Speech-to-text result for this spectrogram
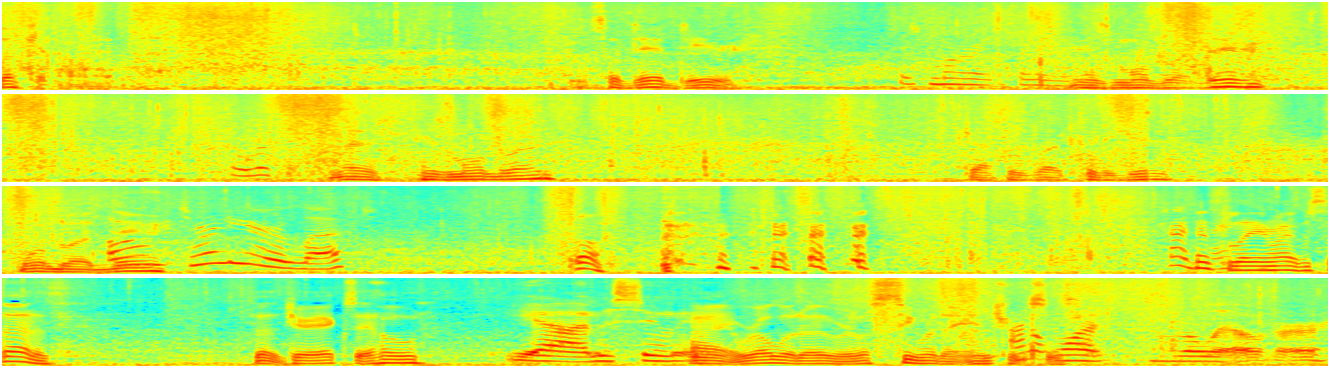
Look at all that. It's a dead deer. There's more right in front of me. There's more blood there. Oh, look. There- Here's more blood. Dropping blood pretty good. More blood there. Oh, there. turn to your left. Oh, God it's laying right beside us. Is that your exit hole? Yeah, I'm assuming. All right, roll it over. Let's see where the entrance is. I don't is. want to roll it over.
